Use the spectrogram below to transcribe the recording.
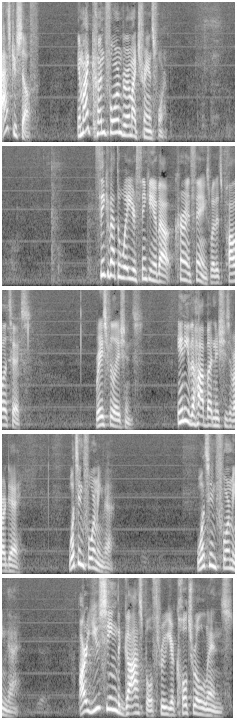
Ask yourself Am I conformed or am I transformed? Think about the way you're thinking about current things, whether it's politics, race relations, any of the hot button issues of our day. What's informing that? What's informing that? Are you seeing the gospel through your cultural lens?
